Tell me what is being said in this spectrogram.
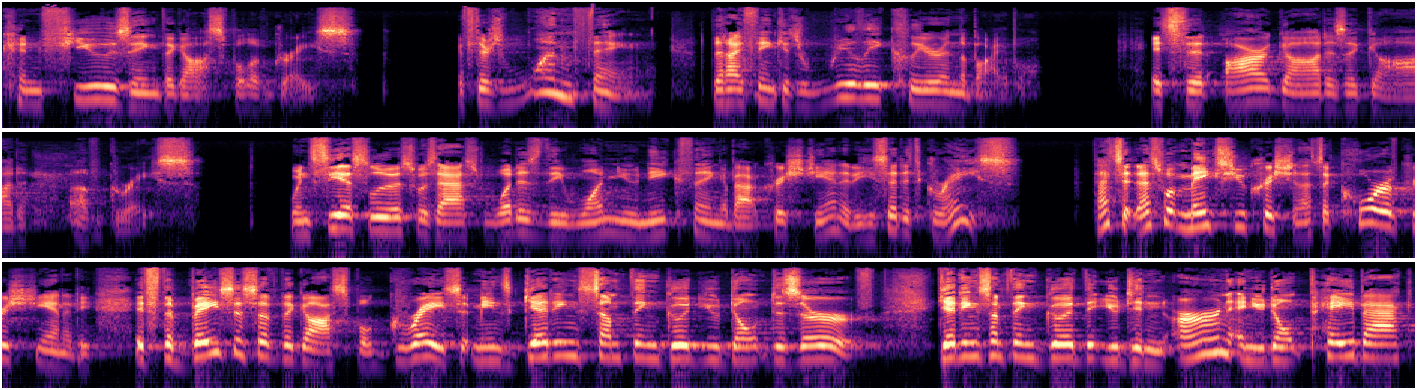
confusing the gospel of grace. If there's one thing that I think is really clear in the Bible, it's that our God is a God of grace. When C.S. Lewis was asked what is the one unique thing about Christianity, he said it's grace. That's it. That's what makes you Christian. That's the core of Christianity. It's the basis of the gospel. Grace. It means getting something good you don't deserve. Getting something good that you didn't earn and you don't pay back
